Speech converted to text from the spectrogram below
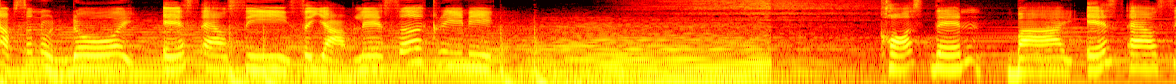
นับสนุนโดย SLC สยามเลเซอร์คลินิกคอสเดน by SLC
